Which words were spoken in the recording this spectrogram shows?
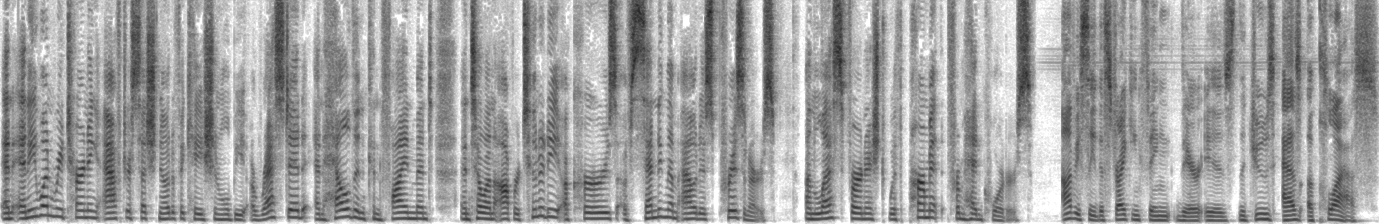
and anyone returning after such notification will be arrested and held in confinement until an opportunity occurs of sending them out as prisoners, unless furnished with permit from headquarters obviously the striking thing there is the Jews as a class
